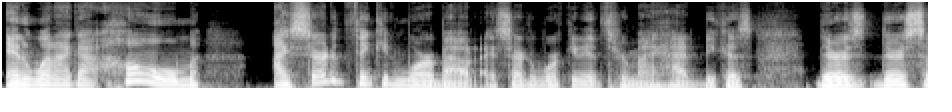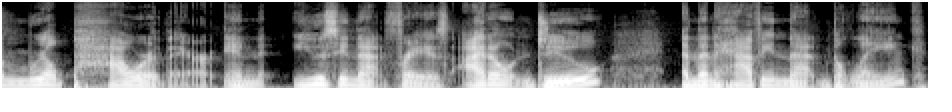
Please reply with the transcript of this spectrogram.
And when I got home, I started thinking more about it. I started working it through my head because there's there's some real power there in using that phrase I don't do and then having that blank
